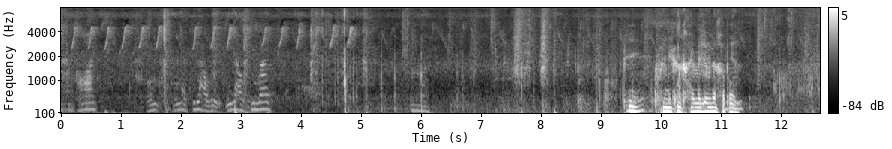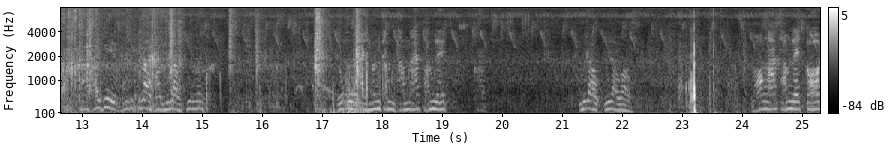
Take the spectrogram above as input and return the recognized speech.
นั่งก่อนผมผมอยากกินเหล้าพี่มีเหล้ากินไหม พี่คนนี้คือใครไม่รู้นะครับผมไอ้พี่ผมจะกินเหล้าก่อนมีเหล้ากินไหมเดี๋ยวกูให้มึงทำทำงานสำเร็จครับมีเหล้ามีเหล้าเปล่ารองานสำเร็จก่อน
